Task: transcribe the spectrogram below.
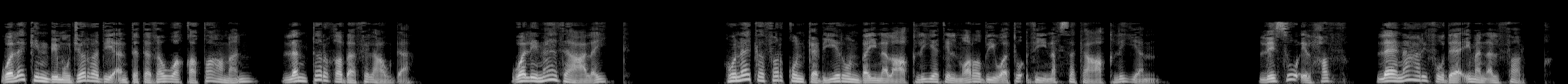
ولكن بمجرد أن تتذوق طعما، لن ترغب في العودة. ولماذا عليك؟ هناك فرق كبير بين العقلية المرض وتؤذي نفسك عقليا. لسوء الحظ، لا نعرف دائما الفرق.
